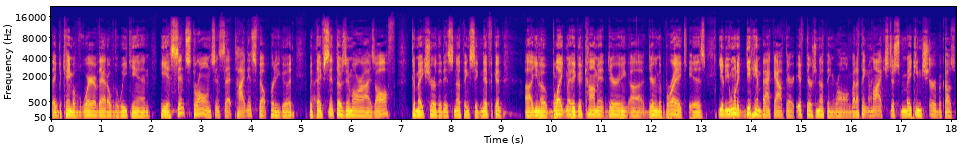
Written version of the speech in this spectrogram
they became aware of that over the weekend. He has since thrown since that tightness felt pretty good, but they've sent those MRIs off to make sure that it's nothing significant. Uh, you know, Blake made a good comment during uh, during the break. Is you know you want to get him back out there if there's nothing wrong, but I think Mike's just making sure because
